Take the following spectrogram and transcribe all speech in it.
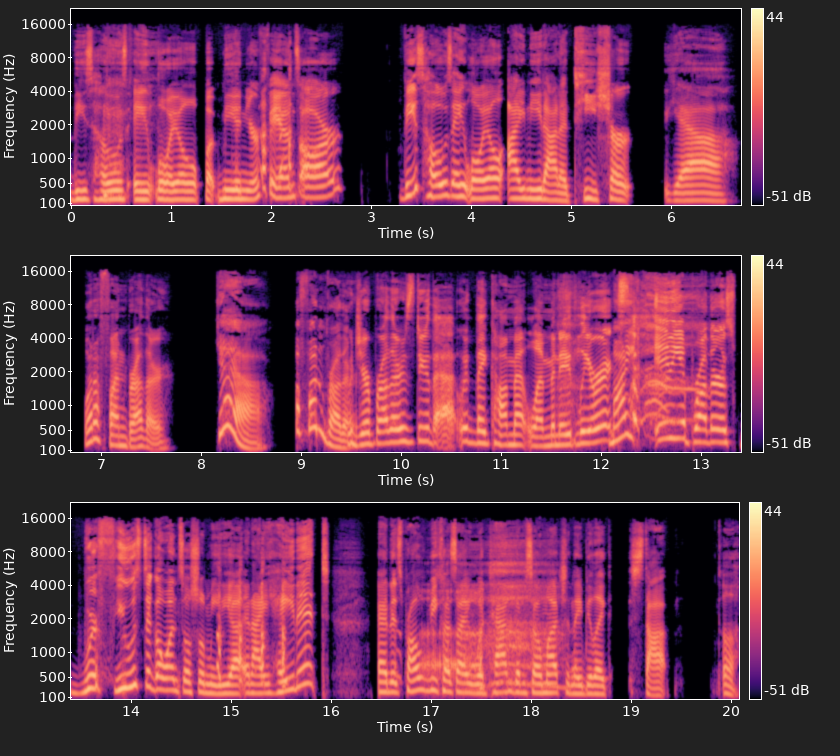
These hoes ain't loyal, but me and your fans are. These hoes ain't loyal. I need on a t shirt. Yeah. What a fun brother. Yeah, a fun brother. Would your brothers do that? Would they comment lemonade lyrics? My idiot brothers refuse to go on social media and I hate it. And it's probably because I would tag them so much and they'd be like, stop. Ugh.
